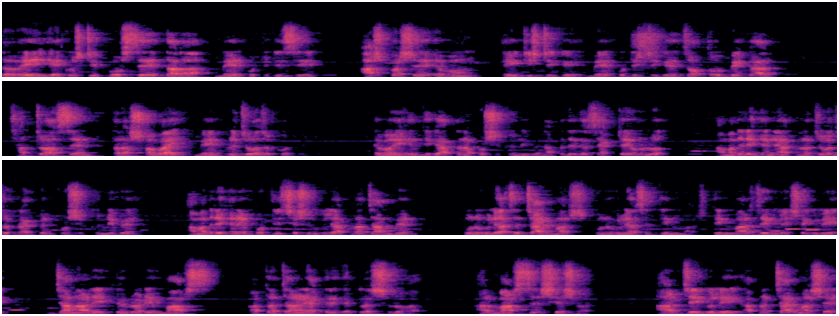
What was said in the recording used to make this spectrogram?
তো এই একুশটি কোর্সে দ্বারা মেহেরপুর টিটিসি আশপাশে এবং এই ডিস্ট্রিক্টে মেহেরপুর ডিস্ট্রিক্টে যত বেকার ছাত্র আছেন, তারা সবাই মেহেরপুরে যোগাযোগ করবেন এবং এখান থেকে আপনারা প্রশিক্ষণ নেবেন। আপনাদের কাছে একটাই অনুরোধ, আমাদের এখানে আপনারা যোগাযোগ রাখবেন, প্রশিক্ষণ নেবেন। আমাদের এখানে ভর্তির সেশনগুলি আপনারা জানবেন। কোনোগুলি আছে চার মাস, কোনোগুলি আছে তিন মাস। তিন মাস যেগুলি, সেগুলি জানুয়ারি, ফেব্রুয়ারি, মার্চ, অর্থাৎ জানুয়ারি এক তারিখে ক্লাস শুরু হয় আর মার্চে শেষ হয়। আর যেগুলি আপনার চার মাসে,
